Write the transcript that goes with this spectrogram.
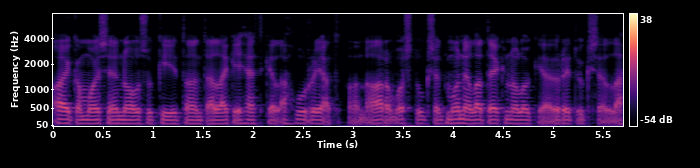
aikamoiseen nousukiitoon tälläkin hetkellä hurjat on arvostukset monella teknologiayrityksellä.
